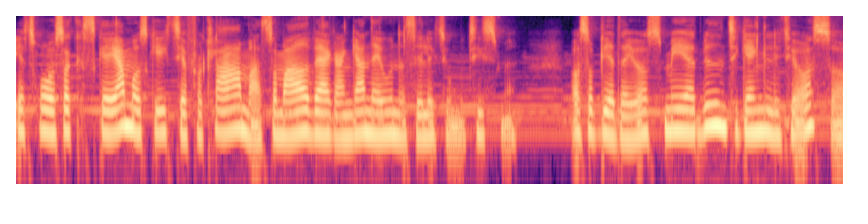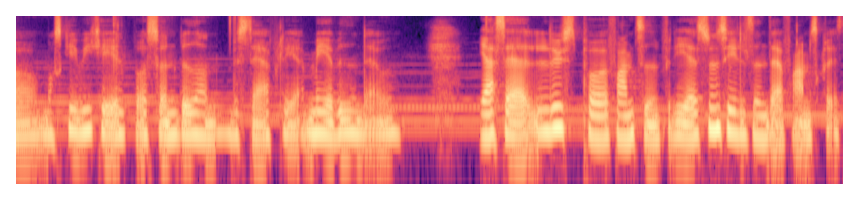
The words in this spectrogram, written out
jeg tror, så skal jeg måske ikke til at forklare mig så meget, hver gang jeg nævner selektiv mutisme. Og så bliver der jo også mere viden tilgængelig til os, og måske vi kan hjælpe os sådan bedre, hvis der er flere, mere viden derude. Jeg ser lyst på fremtiden, fordi jeg synes hele tiden, der er fremskridt.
